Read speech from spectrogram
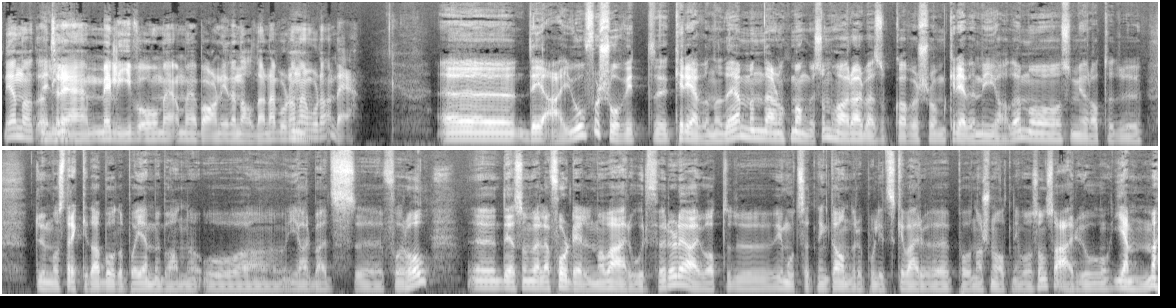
igjen, med, tre, liv. med liv og med, og med, barn i den alderen der, hvordan, mm. hvordan er det? Uh, det er jo for så vidt krevende, det, men det er nok mange som har arbeidsoppgaver som krever mye av dem, og som gjør at du, du må strekke deg både på hjemmebane og uh, i arbeidsforhold. Uh, det som vel er fordelen med å være ordfører, det er jo at du i motsetning til andre politiske verv på nasjonalt nivå, sånn, så er du jo hjemme.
